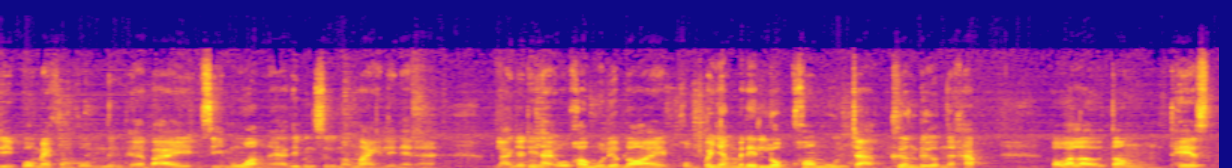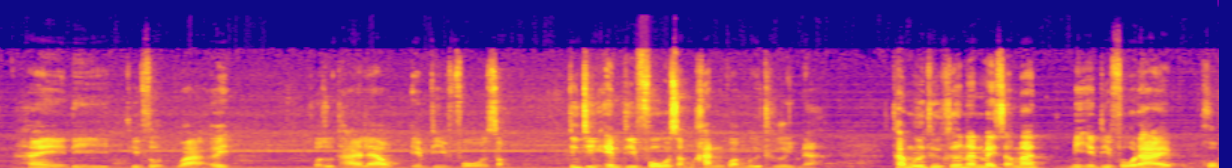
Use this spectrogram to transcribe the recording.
14 Pro Max ของผม1 t b สีม่วงนะฮะที่เพิ่งซื้อมาใหม่เลยเนี่ยนะฮะ หลังจากที่ถ่ายโอนข้อมูลเรียบร้อย ผมก็ยังไม่ได้ลบข้อมูลจากเครื่องเดิมนะครับ เพราะว่าเราต้องเทสให้ดีที่สุดว่าเอ้ยผลสุดท้ายแล้ว MT4 จริง ๆ MT4 สำคัญกว่ามือถืออีกนะ ถ้ามือถือเครื่องนั้นไม่สามารถมี MT4 ได้ผม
